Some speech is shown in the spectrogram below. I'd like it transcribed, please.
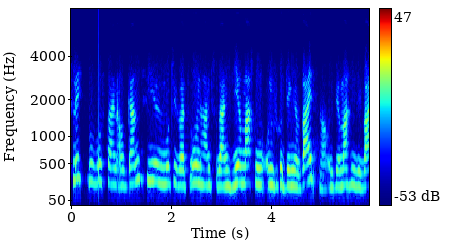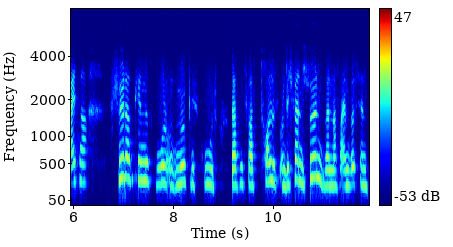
Pflichtbewusstsein, aus ganz vielen Motivationen haben zu sagen, wir machen unsere Dinge weiter und wir machen sie weiter für das Kindeswohl und möglichst gut. Das ist was Tolles und ich fände es schön, wenn das ein bisschen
